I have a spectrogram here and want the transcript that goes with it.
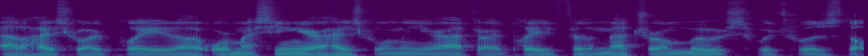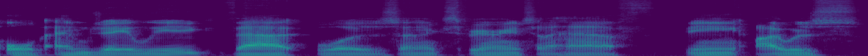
out of high school, I played, uh, or my senior high school and the year after, I played for the Metro Moose, which was the old MJ League. That was an experience and a half being I was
